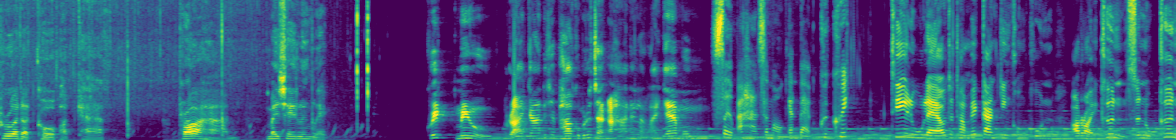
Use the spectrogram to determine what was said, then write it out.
ครัว .co podcast เพราะอาหารไม่ใช่เรื่องเล็ก Quick Meal รายการที่จะพาคุณไปรู้จักอาหารในหลากหลายแง่มุม เสิร์ฟอาหารสมองกันแบบควิกที่รู้แล้วจะทำให้การกินของคุณอร่อยขึ้น สนุกขึ้น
